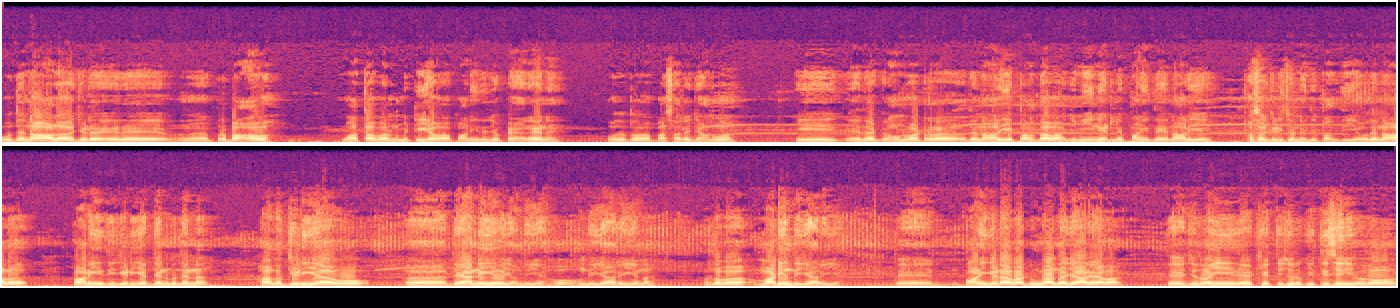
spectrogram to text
ਉਹਦੇ ਨਾਲ ਜਿਹੜੇ ਇਹਦੇ ਪ੍ਰਭਾਵ ਵਾਤਾਵਰਨ ਮਿੱਟੀ ਹਵਾ ਪਾਣੀ ਦੇ ਜੋ ਪੈ ਰਹੇ ਨੇ ਉਹਦੇ ਤੋਂ ਆਪਾਂ ਸਾਰੇ ਜਾਣੂ ਆ ਕਿ ਇਹਦਾ ਗਰਾਊਂਡ ਵਾਟਰ ਦੇ ਨਾਲ ਹੀ ਇਹ ਪਲਦਾ ਵਾ ਜ਼ਮੀਨ ਹੇਠਲੇ ਪਾਣੀ ਦੇ ਨਾਲ ਹੀ ਇਹ ਫਸਲ ਜਿਹੜੀ ਝੋਨੇ ਦੀ ਪਲਦੀ ਆ। ਉਹਦੇ ਨਾਲ ਪਾਣੀ ਦੀ ਜਿਹੜੀ ਆ ਦਿਨ ਬ ਦਿਨ ਹਾਲਤ ਜਿਹੜੀ ਆ ਉਹ ਅਹ, ਦਇਆਨੀ ਹੋ ਜਾਂਦੀ ਆ ਉਹ ਹੁੰਦੀ ਜਾ ਰਹੀ ਆ ਨਾ। ਮਤਲਬ ਮਾੜੀ ਹੁੰਦੀ ਜਾ ਰਹੀ ਆ। ਤੇ ਪਾਣੀ ਜਿਹੜਾ ਵਾ ਡੂੰਘਾ ਹੁੰਦਾ ਜਾ ਰਿਹਾ ਵਾ ਤੇ ਜਦੋਂ ਅਸੀਂ ਖੇਤੀ ਸ਼ੁਰੂ ਕੀਤੀ ਸੀ ਉਦੋਂ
